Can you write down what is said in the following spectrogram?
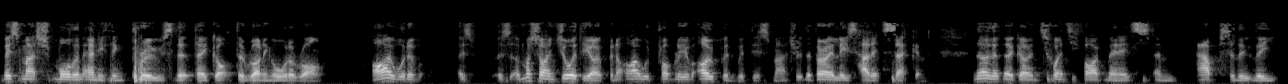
this match, more than anything, proves that they got the running order wrong. I would have, as, as much as I enjoyed the opener, I would probably have opened with this match, or at the very least had it second. Knowing that they're going 25 minutes and absolutely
